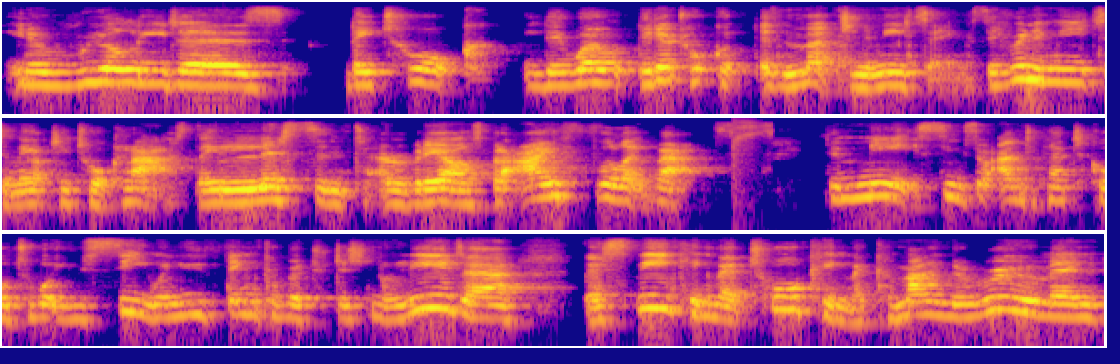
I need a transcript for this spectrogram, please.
you know, real leaders they talk they won't they don't talk as much in the meetings if you're in a meeting they actually talk last they listen to everybody else but i feel like that's for me it seems so antithetical to what you see when you think of a traditional leader they're speaking they're talking they're commanding the room and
